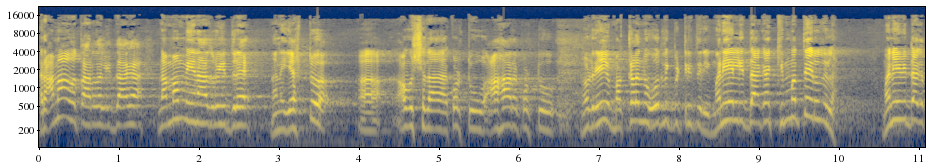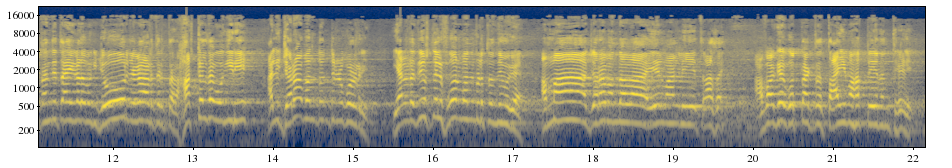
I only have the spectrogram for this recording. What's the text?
ರಾಮಾವತಾರದಲ್ಲಿದ್ದಾಗ ನಮ್ಮಮ್ಮ ಏನಾದರೂ ಇದ್ದರೆ ನನಗೆ ಎಷ್ಟು ಔಷಧ ಕೊಟ್ಟು, ಆಹಾರ ಕೊಟ್ಟು, ನೋಡ್ರಿ, ಮಕ್ಕಳನ್ನು ಓದ್ಲಿಕ್ಕೆ ಬಿಟ್ಟಿರ್ತೀರಿ. ಮನೆಯಲ್ಲಿದ್ದಾಗ ಕಿಮ್ಮತ್ತೇ ಇರೋದಿಲ್ಲ ಮನೆಯಲ್ಲಿದ್ದಾಗ ತಂದೆ ತಾಯಿಗಳ ಬಗ್ಗೆ ಜೋರು ಜಗಳ ಆಡ್ತಿರ್ತಾರೆ. ಹಾಸ್ಟೆಲ್ದಾಗ ಹೋಗಿರಿ, ಅಲ್ಲಿ ಜ್ವರ ಬಂತು ಅಂತ ತಿಳ್ಕೊಳ್ರಿ. ಎರಡು ದಿವಸದಲ್ಲಿ ಫೋನ್ ಬಂದುಬಿಡ್ತದೆ ನಿಮಗೆ. ಅಮ್ಮ, ಜ್ವರ ಬಂದವ, ಏನು ಮಾಡಲಿ, ತ್ರಾಸ. ಅವಾಗ ಗೊತ್ತಾಗ್ತದೆ, ತಾಯಿ ಮಹತ್ವ ಏನಂತ ಹೇಳಿ.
